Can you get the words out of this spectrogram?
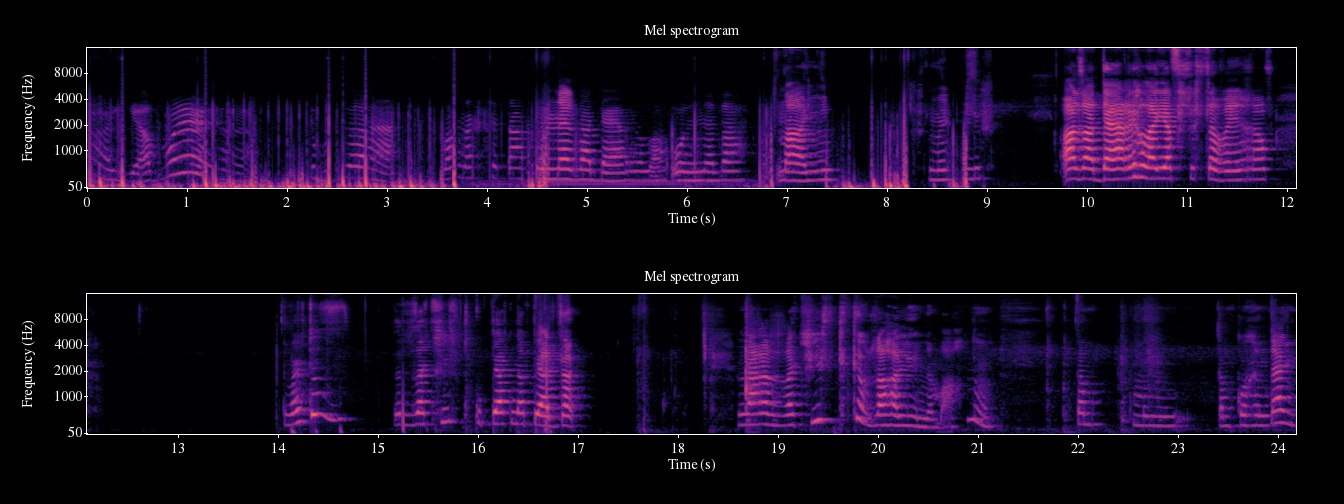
давай, я виграв. Добре. Можна считати не за дерева. Ой, не за нані. В смислі? А за дерева я все це виграв. Давайте зачистку 5 на 5. За... Зараз зачистки взагалі нема. Ну, там, там кожен день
